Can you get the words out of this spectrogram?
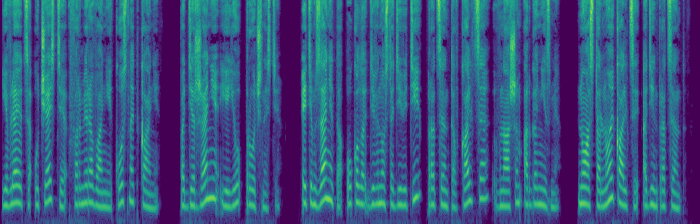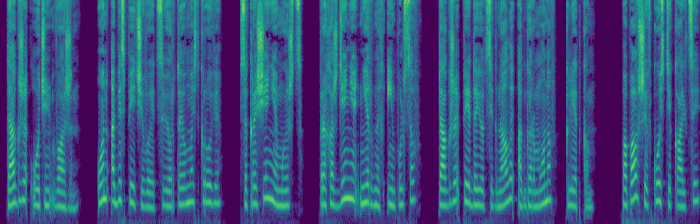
являются участие в формировании костной ткани, поддержание ее прочности. Этим занято около 99% кальция в нашем организме. Но остальной кальций 1% также очень важен. Он обеспечивает свертываемость крови, сокращение мышц, прохождение нервных импульсов, также передает сигналы от гормонов клеткам. Попавший в кости кальций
